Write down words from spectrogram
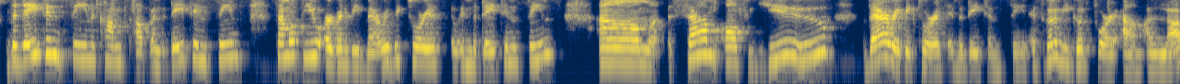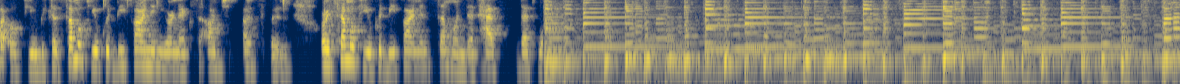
the dating scene comes up and the dating scenes some of you are going to be very victorious in the dating scenes. Um some of you very victorious in the dating scene. It's going to be good for um, a lot of you because some of you could be finding your next husband or some of you could be finding someone that has that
